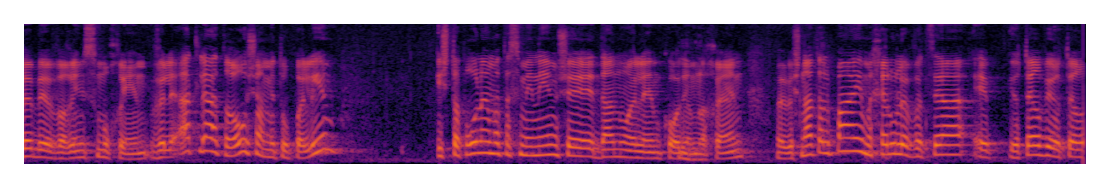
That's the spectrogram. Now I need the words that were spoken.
ובאיברים סמוכים, ולאט לאט ראו שהמטופלים השתפרו להם התסמינים שדנו עליהם קודם לכן, ובשנת 2000 החלו לבצע יותר ויותר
